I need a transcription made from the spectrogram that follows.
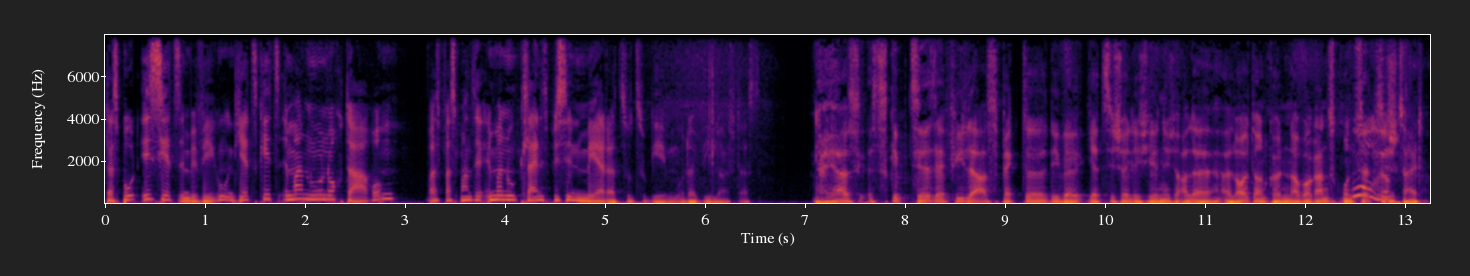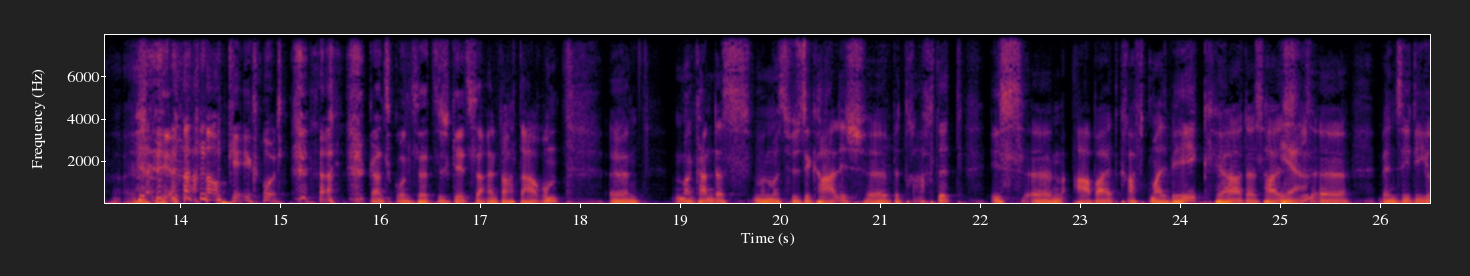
Das Boot ist jetzt in Bewegung und jetzt geht's immer nur noch darum, was, was man Sie immer nur ein kleines bisschen mehr dazu zu geben. Oder wie läuft das? Naja, es, es gibt sehr, sehr viele Aspekte, die wir jetzt sicherlich hier nicht alle erläutern können, aber ganz Oh, wir grundsätzlich. Zeit. ja, okay, gut. Ganz grundsätzlich geht es da einfach darum, ähm, man kann das, wenn man es physikalisch äh, betrachtet, ist ähm, Arbeit Kraft mal Weg. Ja, das heißt, Ja. äh, wenn Sie die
